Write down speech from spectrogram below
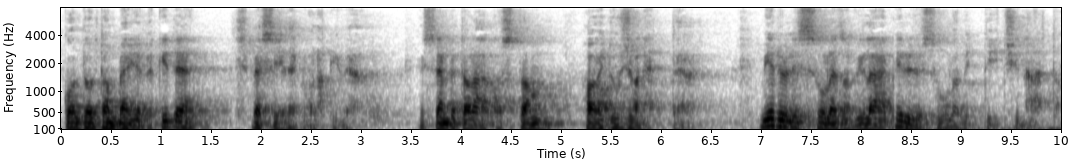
Gondoltam, bejövök ide, és beszélek valakivel. És szembe találkoztam Hajdú Zsanettel. Miről is szól ez a világ, miről is szól, amit ti csináltam?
